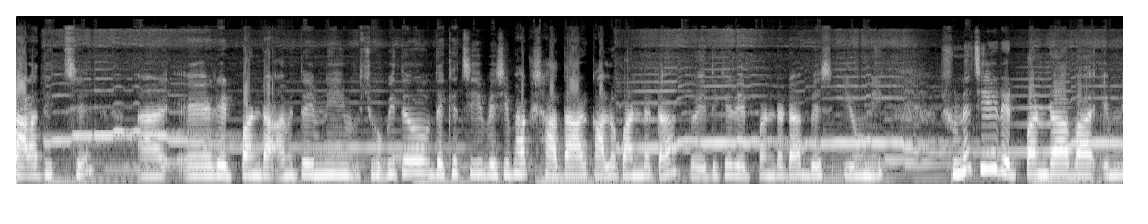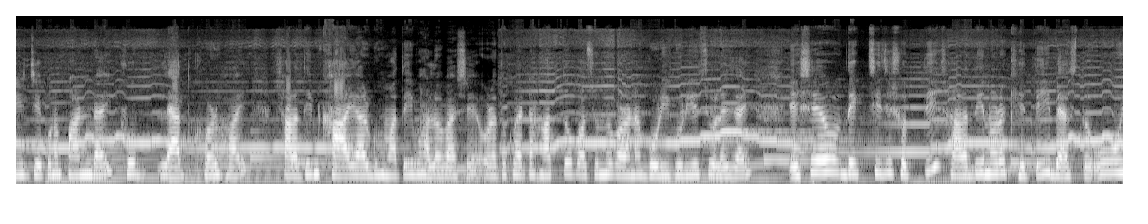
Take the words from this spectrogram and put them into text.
তাড়া দিচ্ছে। আর রেড পান্ডা, আমি তো এমনি ছবিতেও দেখেছি, বেশিরভাগ সাদা আর কালো পান্ডাটা। তো এদিকে রেড পান্ডাটা বেশ ইউনিক। শুনেছি রেড পান্ডা বা এমনি যে কোনো পান্ডাই খুব ল্যাদঘর হয়। সারাদিন খায় আর ঘুমাতেই ভালোবাসে। ওরা তো খুব একটা হাঁটতেও পছন্দ করে না, গড়িয়ে গড়িয়ে চলে যায়। এসেও দেখছি যে সত্যি সারাদিন ওরা খেতেই ব্যস্ত, ওই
